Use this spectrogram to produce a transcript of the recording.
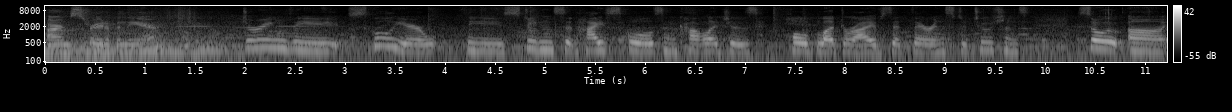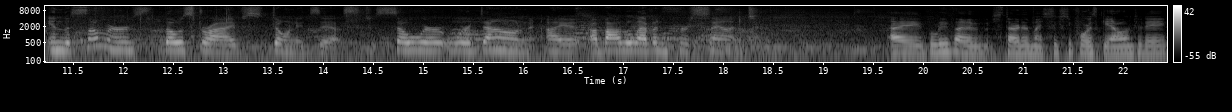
Arms straight up in the air. During the school year, the students at high schools and colleges hold blood drives at their institutions. So uh, in the summers, those drives don't exist. So we're, we're down I, about 11%. I believe I started my 64th gallon today,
